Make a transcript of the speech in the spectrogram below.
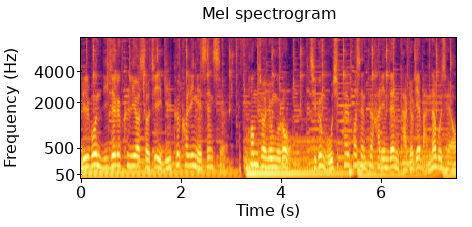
밀본 니제르 클리어 서지 밀크 컬링 에센스 펌 전용으로 지금 58% 할인된 가격에 만나보세요.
